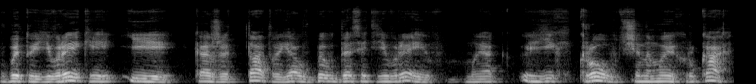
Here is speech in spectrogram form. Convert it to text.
вбитої єврейки і каже: Тато, я вбив 10 євреїв, моя їх кров ще на моїх руках.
